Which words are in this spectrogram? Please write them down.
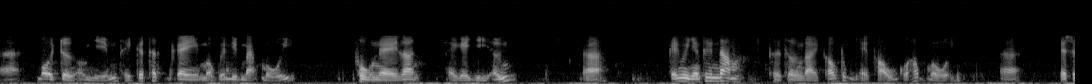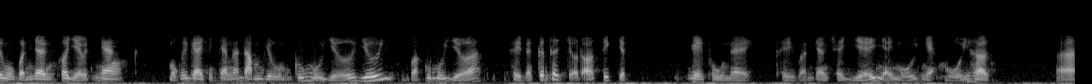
đó, môi trường ô nhiễm thì kích thích gây một cái niêm mạc mũi phù nề lên thì gây dị ứng đó. cái nguyên nhân thứ năm thường thường là cấu trúc giải phẫu của hốc mũi đó. giả sử một bệnh nhân có dẹp ngăn một cái gai chắc chắn nó đâm vô một cuốn mũi giữa dưới và cuốn mũi giữa thì nó kích thích chỗ đó tiết dịch gây phù nề thì bệnh nhân sẽ dễ nhảy mũi ngạt mũi hơn đó.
